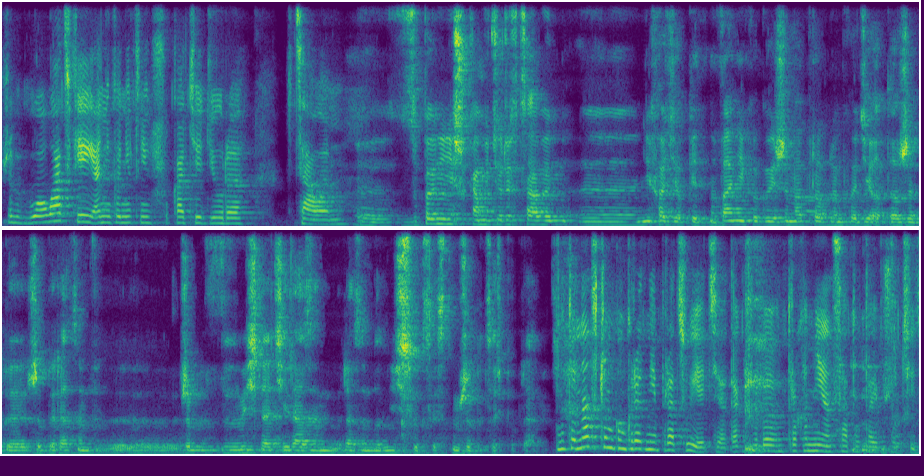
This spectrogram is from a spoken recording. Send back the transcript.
żeby było łatwiej, a niekoniecznie szukacie dziury w całym. E, zupełnie nie szukamy dziury w całym. E, nie chodzi o piętnowanie kogoś, że ma problem. Chodzi o to, żeby, żeby razem e, żeby wymyślać i razem, razem odnieść sukces z tym, żeby coś poprawić. No to nad czym konkretnie pracujecie, tak żeby trochę mięsa tutaj wrzucić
